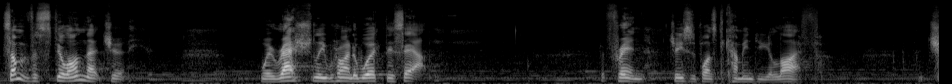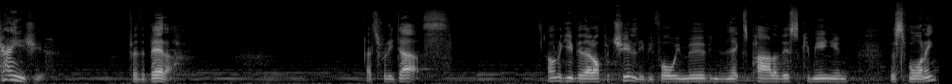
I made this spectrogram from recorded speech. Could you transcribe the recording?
Some of us are still on that journey. We're rationally trying to work this out. But, friend, Jesus wants to come into your life and change you for the better. That's what he does. I want to give you that opportunity before we move into the next part of this communion this morning.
